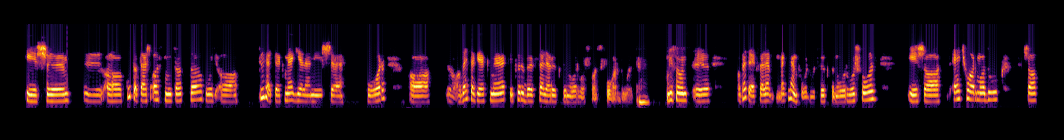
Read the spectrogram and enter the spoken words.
és a kutatás azt mutatta, hogy a tünetek megjelenése kor a a betegeknek körülbelül fele rögtön orvoshoz fordult. Uh-huh. Viszont a beteg fele meg nem fordult rögtön orvoshoz, és az egyharmaduk csak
